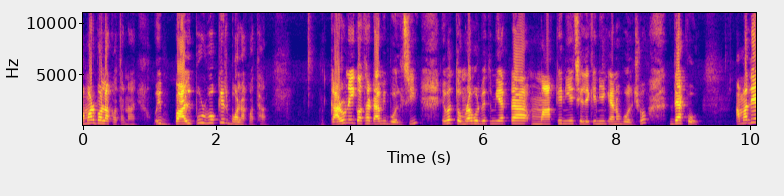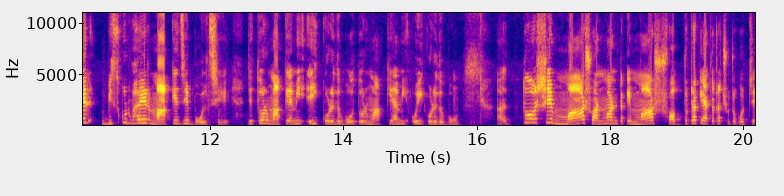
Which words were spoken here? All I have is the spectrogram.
আমার বলা কথা নয়, ওই বালপূর্বকের বলা কথা। কারণ এই কথাটা আমি বলছি, এবার তোমরা বলবে, তুমি একটা মাকে নিয়ে, ছেলেকে নিয়ে কেন বলছো? দেখো, আমাদের বিস্কুট ভাইয়ের মাকে যে বলছে যে, তোর মাকে আমি এই করে দেবো, তোর মাকে আমি ওই করে দেবো। তো সে মা সম্মানটাকে, মা শব্দটাকে এতটা ছোট করছে,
